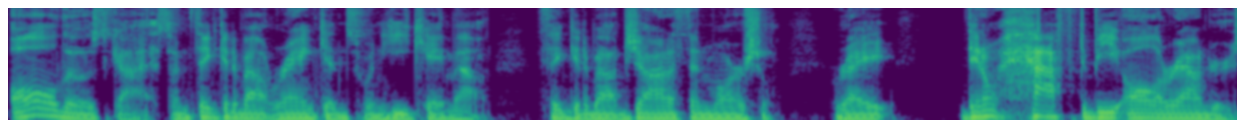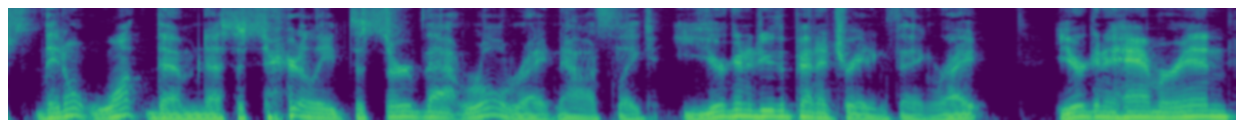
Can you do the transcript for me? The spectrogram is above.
all those guys, I'm thinking about Rankins when he came out, thinking about Jonathan Marshall, right? They don't have to be all arounders. They don't want them necessarily to serve that role right now. It's like you're going to do the penetrating thing, right? You're going to hammer in,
